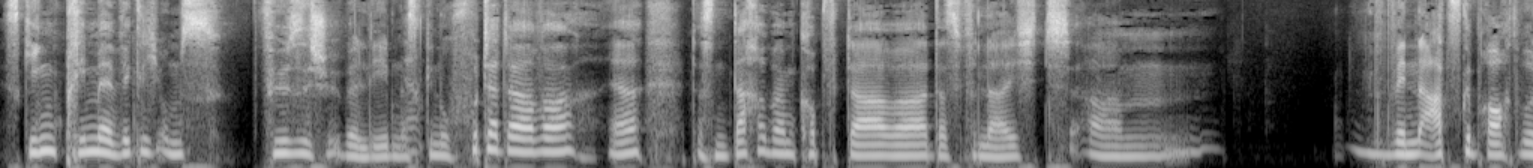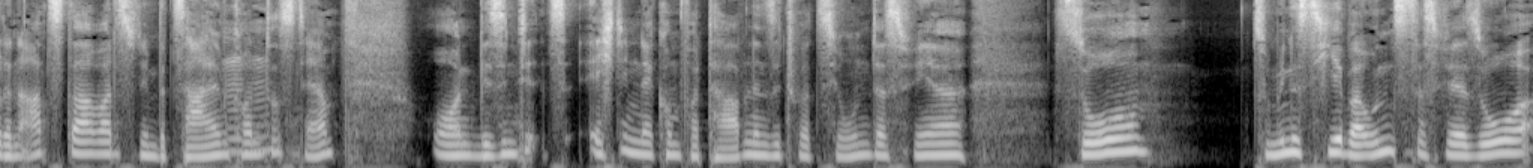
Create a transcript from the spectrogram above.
es ging primär wirklich ums physische Überleben, dass ja. genug Futter da war, ja, dass ein Dach über dem Kopf da war, dass vielleicht ähm, wenn ein Arzt gebraucht wurde, ein Arzt da war, dass du den bezahlen mhm. konntest, ja. Und wir sind jetzt echt in der komfortablen Situation, dass wir so, zumindest hier bei uns, dass wir so,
